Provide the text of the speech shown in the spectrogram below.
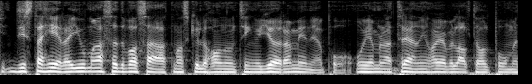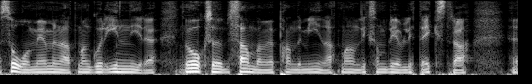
distrahera, jo men alltså det var så här att man skulle ha någonting att göra menar jag på. Och jag menar träning har jag väl alltid hållit på med så, men jag menar att man går in i det. Det var också i samband med pandemin att man liksom blev lite extra eh,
